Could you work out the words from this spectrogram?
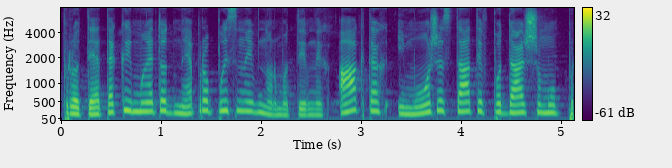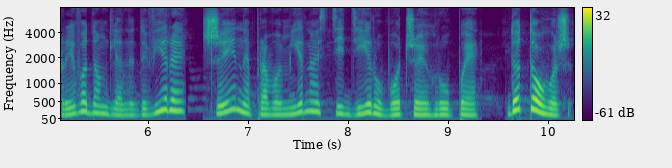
Проте такий метод не прописаний в нормативних актах і може стати в подальшому приводом для недовіри чи неправомірності дій робочої групи. До того ж,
